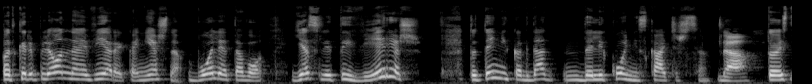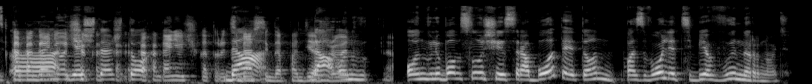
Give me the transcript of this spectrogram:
Подкрепленная верой, конечно. Более того, если ты веришь то ты никогда далеко не скатишься. Да. То есть как огонечек, я считаю, как, что как огонечек, который да, тебя всегда поддерживает. Да, он, да. он в любом случае сработает, он позволит тебе вынырнуть.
